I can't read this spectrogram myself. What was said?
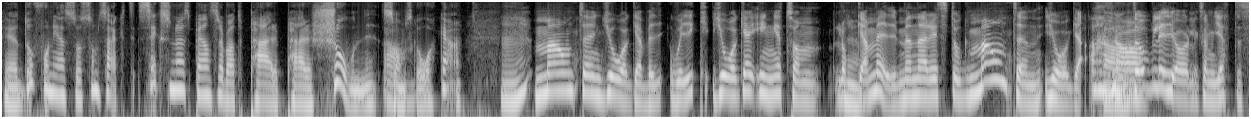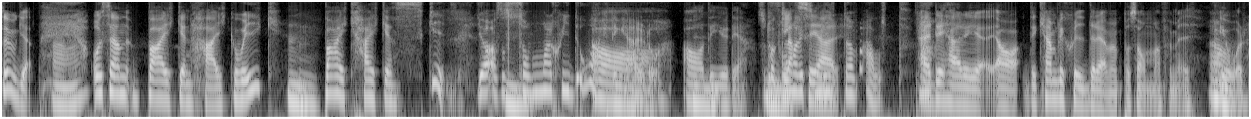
Eh, då får ni alltså som sagt 600 spänns rabatt per person som ska åka. Mountain Yoga Week. Yoga är inget som lockar mig, men när det stod Mountain Yoga, då blir jag liksom jättesugen. Och sen Bike and Hike Week, Bike, Hike and Ski. Ja alltså sommarskidåkning är det då. Ja, det är ju det. Så På då får man liksom lite av allt. Nej, det här är, ja, det kan bli skidor även på sommar för mig i år.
